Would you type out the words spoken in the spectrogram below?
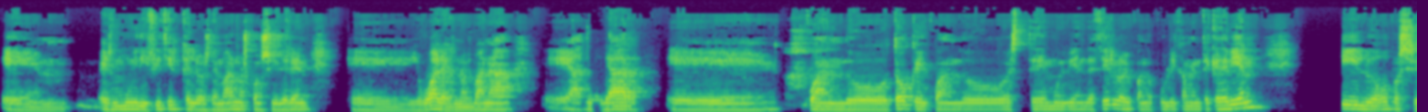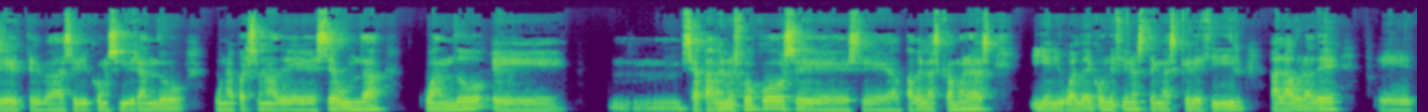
es muy difícil que los demás nos consideren eh, iguales, nos van a eh, admirar eh, cuando toque y cuando esté muy bien decirlo y cuando públicamente quede bien y luego pues se te va a seguir considerando una persona de segunda cuando eh, se apaguen los focos, se apaguen las cámaras y en igualdad de condiciones tengas que decidir a la hora de eh,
